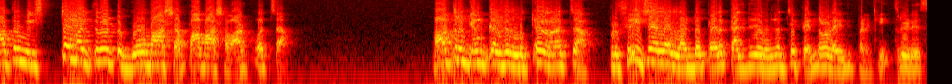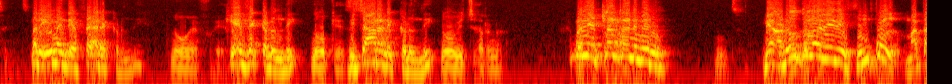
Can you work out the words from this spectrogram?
మాత్రం ఇష్టం వచ్చినట్టు గోభాష పాభాష వాడుకోవచ్చా? బాత్రూమ్ కెమికల్స్ ముఖ్యంగా నచ్చా ఇప్పుడు శ్రీశైలం లడ్డు పైన కల్తీ జరిగిందని చెప్పి ఎన్ని రోజులు అయింది ఇప్పటికి త్రీ డేస్ మరి ఏమైంది? ఎఫ్ఐఆర్ ఎక్కడుంది? నో ఎఫ్ఐఆర్ కేసు ఎక్కడుంది? నో కేసు విచారణ ఎక్కడుంది? నో విచారణ. మరి ఎట్లంటారండి మీరు? మేము అడుగుతున్నది ఇది సింపుల్. మత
